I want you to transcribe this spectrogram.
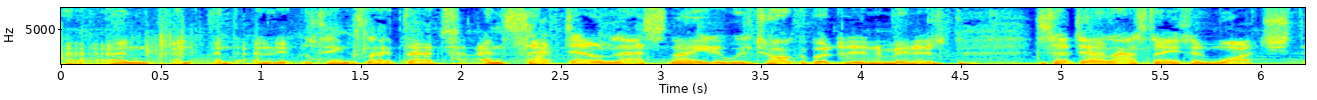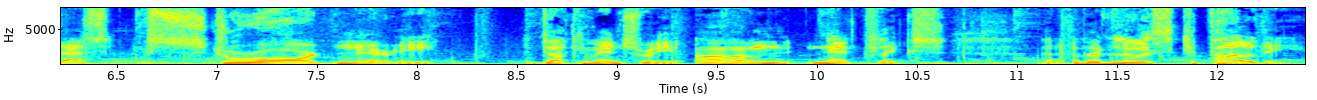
And, and, and, and little things like that. And sat down last night, and we'll talk about it in a minute. Sat down last night and watched that extraordinary documentary on Netflix uh, about Lewis Capaldi.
